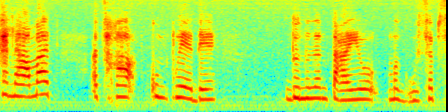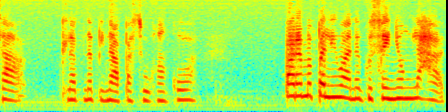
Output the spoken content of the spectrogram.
Salamat. At saka, kung pwede, doon na lang tayo mag-usap sa club na pinapasukan ko. Para mapaliwanag ko sa inyong lahat.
